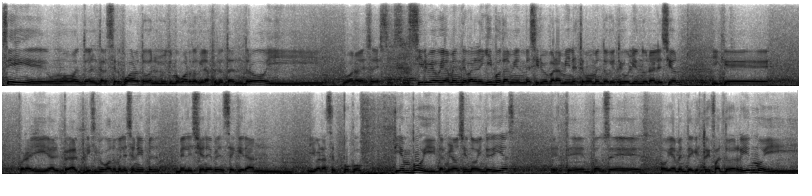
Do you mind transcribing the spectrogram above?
Sí, un momento en el tercer cuarto, en el último cuarto que la pelota entró y bueno, eso es- sirve obviamente para el equipo, también me sirve para mí en este momento que estoy volviendo una lesión y que por ahí al, al principio cuando me lesioné, pen- me lesioné pensé que eran iban a ser poco tiempo y terminaron siendo 20 días. Este, entonces, obviamente que estoy falto de ritmo y,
